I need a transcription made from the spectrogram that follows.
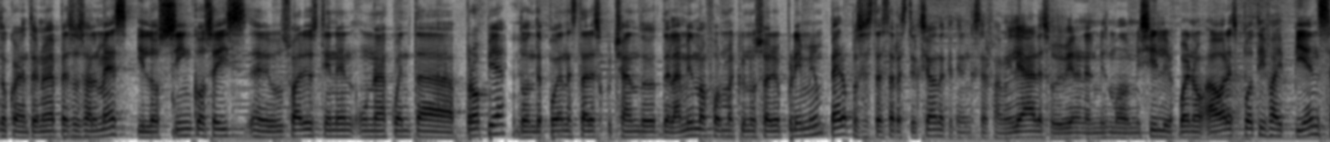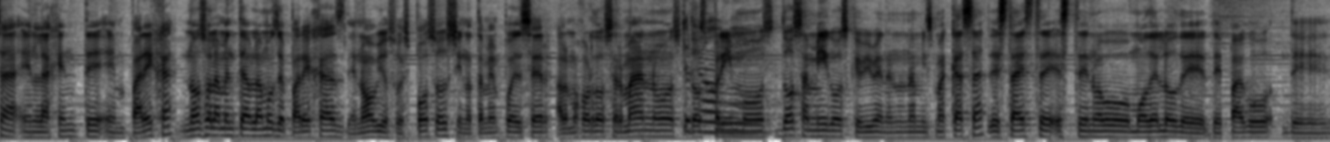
149 pesos al mes y los 5 o 6 eh, usuarios tienen una cuenta propia donde pueden estar escuchando de la misma forma que un usuario premium, pero pues está esta restricción de que tienen que ser familiares o vivir en el mismo domicilio. Bueno, ahora Spotify piensa en la gente en pareja. No solamente hablamos de parejas de novios o esposos, sino también puede ser a lo mejor dos hermanos, dos primos, dos amigos que viven en una misma casa. Está este, este nuevo modelo de, de pago de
